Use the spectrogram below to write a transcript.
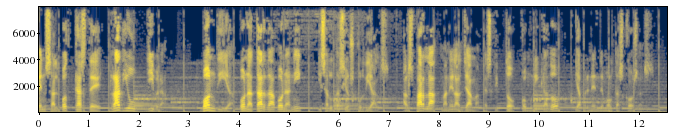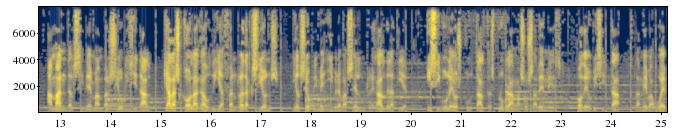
comença el podcast de Ràdio Llibre. Bon dia, bona tarda, bona nit i salutacions cordials. Els parla Manel Aljama, escriptor, comunicador i aprenent de moltes coses. Amant del cinema en versió original que a l'escola gaudia fent redaccions i el seu primer llibre va ser Un regal de la tieta. I si voleu escoltar altres programes o saber més, podeu visitar la meva web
